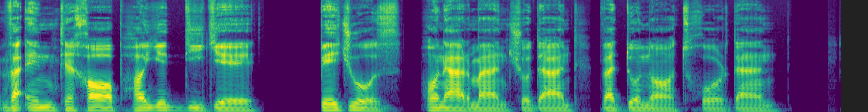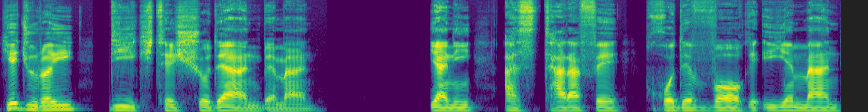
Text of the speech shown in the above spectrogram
و انتخاب های دیگه بجز هنرمند شدن و دونات خوردن یه جورایی دیکته شده به من. یعنی از طرف خود واقعی من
